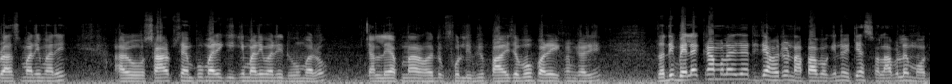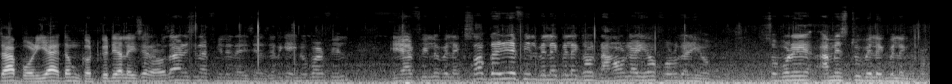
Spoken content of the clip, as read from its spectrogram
ব্ৰাছ মাৰি মাৰি। আৰু চাৰ্ফ চেম্পু মাৰি কি কি মাৰি মাৰি ধুম আৰু। কাইলৈ আপোনাৰ হয়তো ফুল ৰিভিউ পাই যাবও পাৰে এইখন গাড়ী যদি বেলেগ কাম ওলাই যায় তেতিয়া হয়তো নাপাব। কিন্তু এতিয়া চলাবলৈ মজা বঢ়িয়া একদম গটগটীয়া লাগিছে। ৰজাৰ নিচিনা ফিল এটা আহিছে। যেনেকৈ ইনোভাৰ ফিল এয়াৰ ফিল্ডো বেলেগ। চব গাড়ীৰে ফিল বেলেগ বেলেগ ধৰক। ডাঙৰ গাড়ী হওক সৰু গাড়ী হওক। চবৰে আমেজটো বেলেগ বেলেগ ধৰক।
